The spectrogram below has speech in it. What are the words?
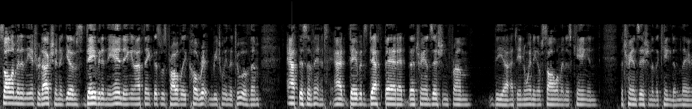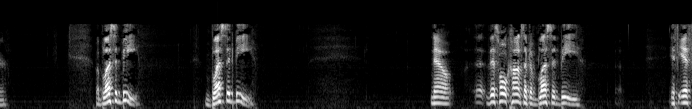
Solomon in the introduction, it gives David in the ending, and I think this was probably co-written between the two of them at this event, at David's deathbed, at the transition from the uh, at the anointing of Solomon as king and the transition of the kingdom there. But blessed be, blessed be. Now, uh, this whole concept of blessed be, if if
